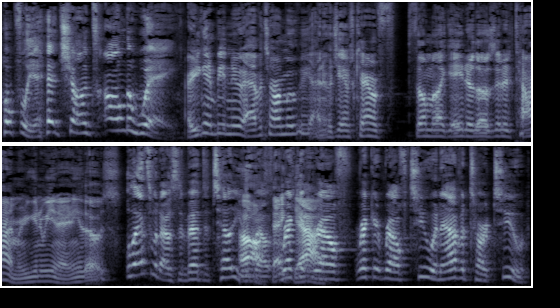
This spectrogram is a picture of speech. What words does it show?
Hopefully, a hedgehog's on the way. Are you going to be a new Avatar movie? I know James Cameron filming like eight of those at a time. Are you going to be in any of those? Well, that's what I was about to tell you Oh, about Wreck It Ralph, Wreck It Ralph Two, and Avatar Two.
